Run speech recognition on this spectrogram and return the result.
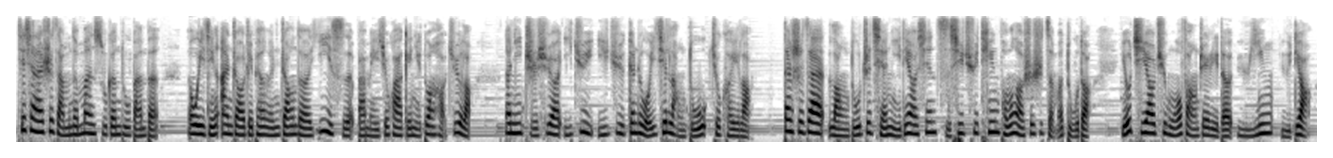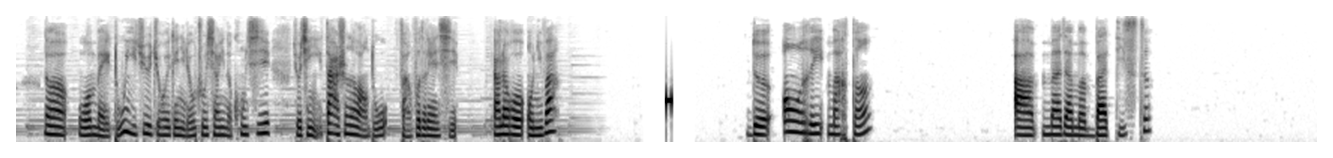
接下来是咱们的慢速跟读版本。那我已经按照这篇文章的意思把每一句话给你断好句了。那你只需要一句一句跟着我一起朗读就可以了。但是在朗读之前，你一定要先仔细去听鹏鹏老师是怎么读的，尤其要去模仿这里的语音语调。那我每读一句就会给你留出相应的空隙，就请你大声的朗读，反复的练习。Alors on y va. De Henri Martin. À Madame Baptiste,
